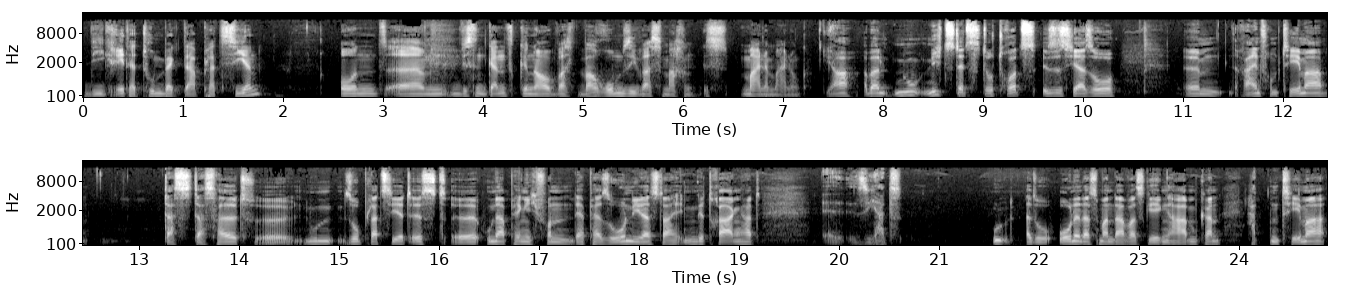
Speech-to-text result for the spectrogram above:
die Greta Thunberg da platzieren und ähm, wissen ganz genau, was, warum sie was machen, ist meine Meinung. Ja, aber nu, nichtsdestotrotz ist es ja so, ähm, rein vom Thema, dass das halt äh, nun so platziert ist, äh, unabhängig von der Person, die das da hingetragen hat. Äh, sie hat, also ohne dass man da was gegen haben kann, hat ein Thema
